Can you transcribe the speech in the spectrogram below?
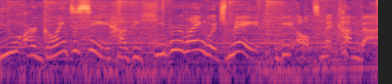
you are going to see how the Hebrew language made the ultimate comeback.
